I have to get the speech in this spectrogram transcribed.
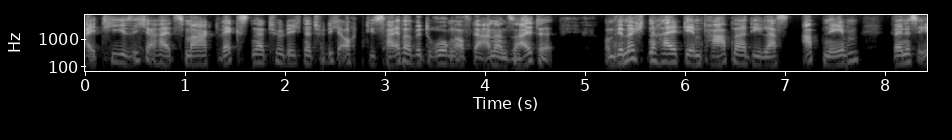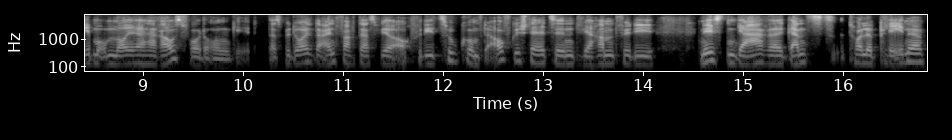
IT-Sicherheitsmarkt wächst natürlich, natürlich auch die Cyberbedrohung auf der anderen Seite. Und wir möchten halt dem Partner die Last abnehmen, wenn es eben um neue Herausforderungen geht. Das bedeutet einfach, dass wir auch für die Zukunft aufgestellt sind. Wir haben für die nächsten Jahre ganz tolle Pläne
